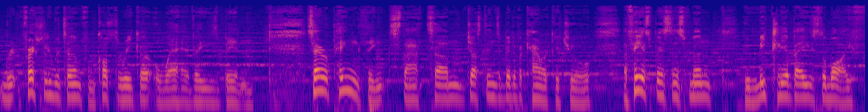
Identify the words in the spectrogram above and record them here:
re- freshly returned from Costa Rica or wherever he's been. Sarah Ping thinks that um, Justin's a bit of a caricature, a fierce businessman who meekly obeys the wife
